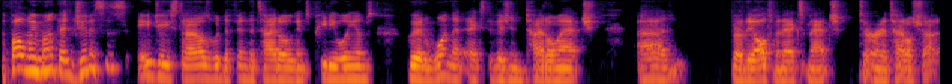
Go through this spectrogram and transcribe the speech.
The following month at Genesis, AJ Styles would defend the title against Petey Williams, who had won that X Division title match, uh, or the Ultimate X match, to earn a title shot.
